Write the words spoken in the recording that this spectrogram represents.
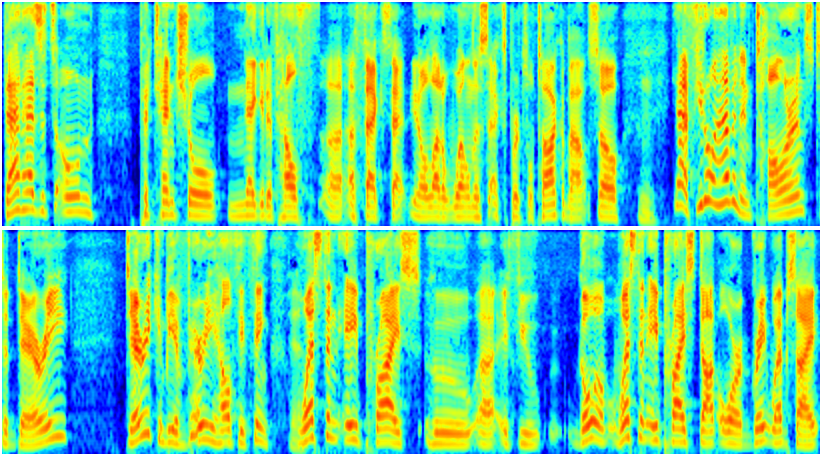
That has its own potential negative health uh, effects that you know a lot of wellness experts will talk about. So, yeah, if you don't have an intolerance to dairy, dairy can be a very healthy thing. Weston A. Price, who, uh, if you go westonaprice.org, great website,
